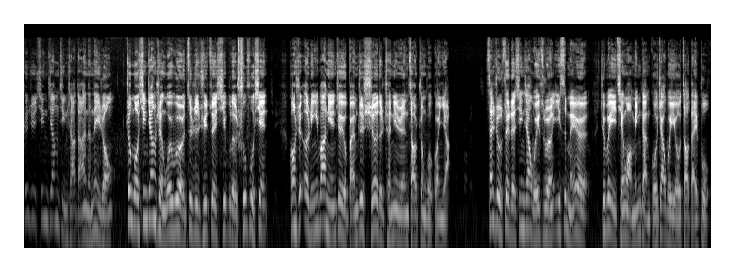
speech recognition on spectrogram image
根据新疆警察档案的内容，中国新疆省维吾尔自治区最西部的疏附县，光是2018年就有百分之十二的成年人遭中国关押。三十五岁的新疆维族人伊斯梅尔就被以前往敏感国家为由遭逮捕，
